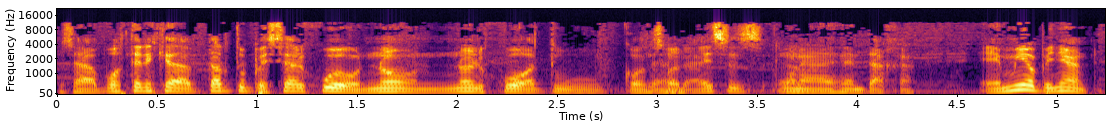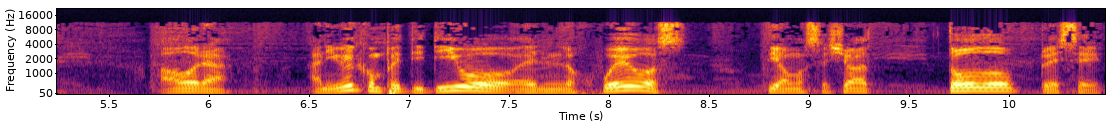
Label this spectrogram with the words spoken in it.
O sea, vos tenés que adaptar tu PC al juego, no, no el juego a tu consola. Esa es una desventaja. En mi opinión. Ahora, a nivel competitivo en los juegos, digamos, se lleva todo PC.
